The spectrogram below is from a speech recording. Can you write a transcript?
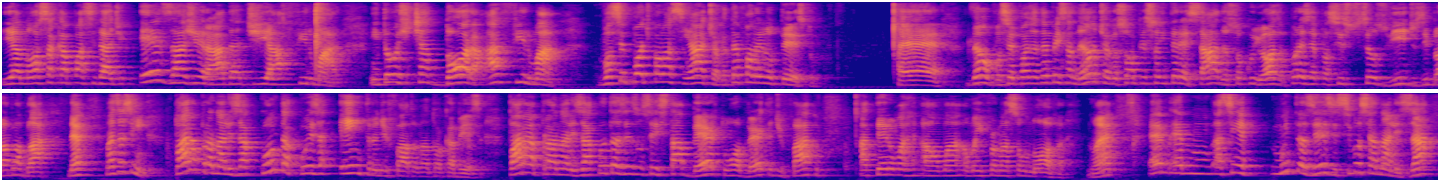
e a nossa capacidade exagerada de afirmar. Então a gente adora afirmar. Você pode falar assim, ah, Tiago, até falei no texto, é, não, você pode até pensar, não, Tiago, eu sou uma pessoa interessada, eu sou curiosa, por exemplo, assisto seus vídeos e blá blá blá, né? Mas assim, para para analisar quanta coisa entra de fato na tua cabeça. Para para analisar quantas vezes você está aberto ou aberta de fato a ter uma, uma, uma informação nova, não é? É, é assim, é, muitas vezes, se você analisar,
